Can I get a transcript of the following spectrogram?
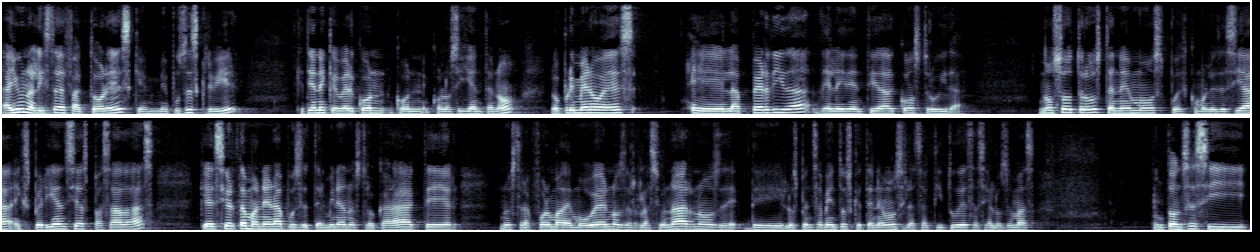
Hay una lista de factores que me puse a escribir que tiene que ver con, con, con lo siguiente, ¿no? Lo primero es eh, la pérdida de la identidad construida. Nosotros tenemos, pues como les decía, experiencias pasadas que de cierta manera pues determinan nuestro carácter, nuestra forma de movernos, de relacionarnos, de, los pensamientos que tenemos y las actitudes hacia los demás. Entonces, si,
